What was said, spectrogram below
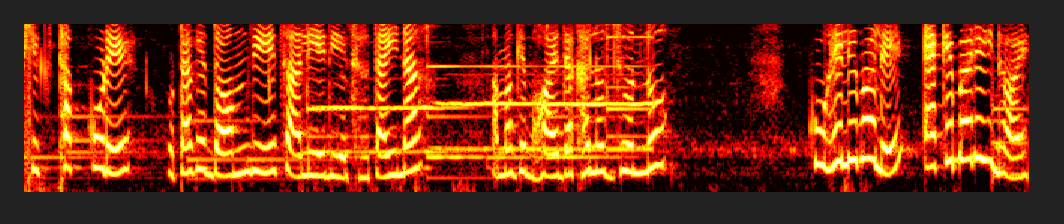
ঠিকঠাক করে ওটাকে দম দিয়ে চালিয়ে দিয়েছ, তাই না? আমাকে ভয় দেখানোর জন্য? কুহেলি বলে, একেবারেই নয়।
